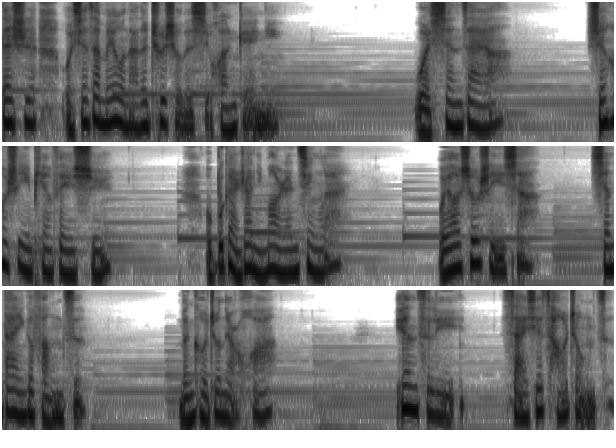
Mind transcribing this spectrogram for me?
但是我现在没有拿得出手的喜欢给你。我现在啊，身后是一片废墟，我不敢让你贸然进来。我要收拾一下，先搭一个房子，门口种点花，院子里撒一些草种子。”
